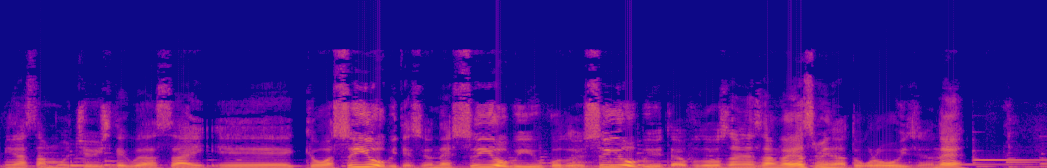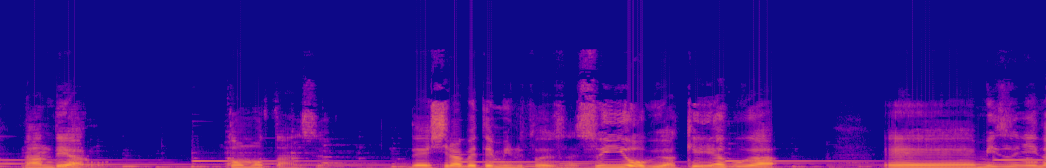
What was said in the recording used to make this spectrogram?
ー、皆さんも注意してください。えー、今日は水曜日ですよね。水曜日いうことで、水曜日言ったら不動産屋さんが休みなところ多いですよね。なんでやろう？と思ったんですよ。で、調べてみるとですね、水曜日は契約が、えー、水に流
